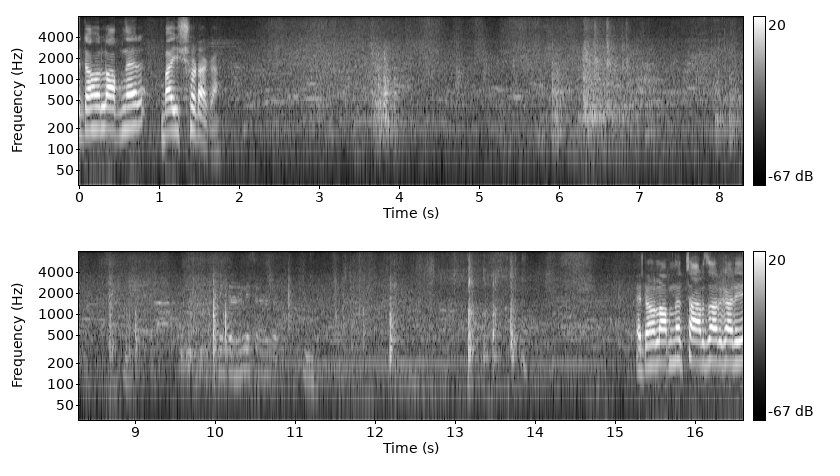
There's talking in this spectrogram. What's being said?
এটা হলো আপনার বাইশশো টাকা। এটা হলো আপনার চার্জার গাড়ি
